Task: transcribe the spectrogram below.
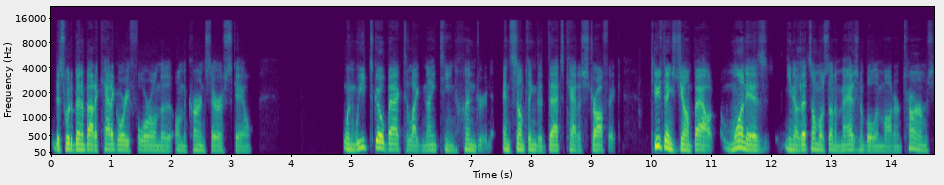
This would have been about a category four on the on the Kern Seraph scale. When we go back to like 1900 and something that that's catastrophic, two things jump out. One is, you know, that's almost unimaginable in modern terms.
